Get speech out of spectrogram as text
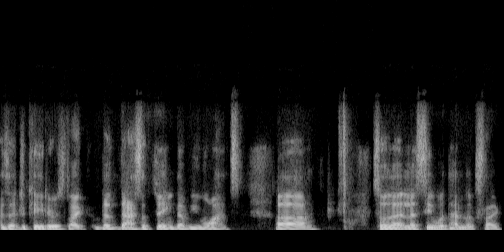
as educators? Like the, that's the thing that we want. Uh, so let, let's see what that looks like.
